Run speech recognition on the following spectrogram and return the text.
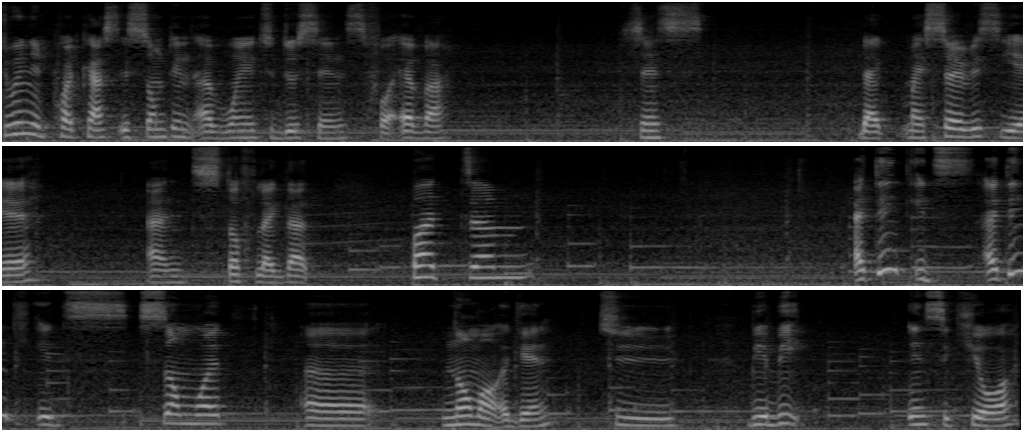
doing a podcast is something I've wanted to do since forever since like my service year and stuff like that. But um, I think it's I think it's somewhat uh, normal again to be a bit insecure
